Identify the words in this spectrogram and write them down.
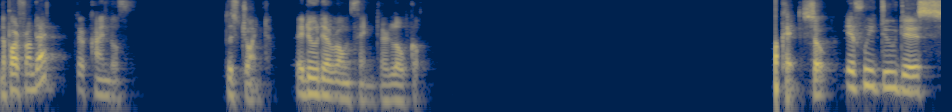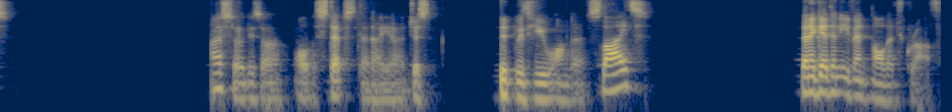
Apart from that, they're kind of disjoint. They do their own thing, they're local. Okay, so if we do this, uh, so these are all the steps that I uh, just did with you on the slides. Then I get an event knowledge graph.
